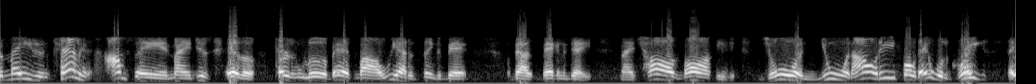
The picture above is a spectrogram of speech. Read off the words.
amazing talent. I'm saying, man, just as a person who loves basketball, we had to think about about back in the day. Man, Charles Barkley, Jordan, Ewing, all these folks, they was great. They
